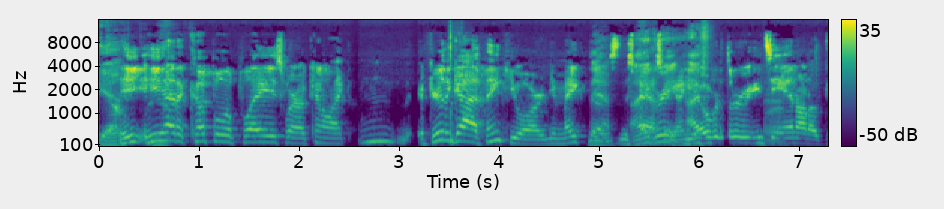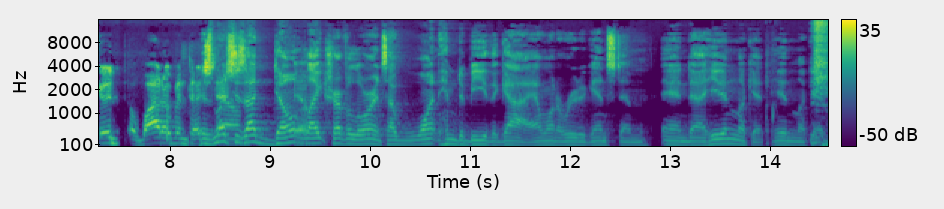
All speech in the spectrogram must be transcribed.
Yeah. He he had a couple of plays where I kind of like, mm, if you're the guy I think you are, you make those. Yeah, this I agree. week. He I've- overthrew Etienne on a good, a wide open touchdown. As much as I don't Yeah. like Trevor Lawrence, I want him to be the guy. I want to root against him, and uh, he didn't look it. He didn't look it.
